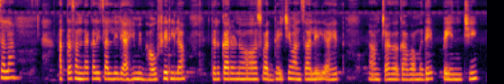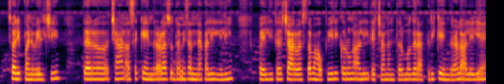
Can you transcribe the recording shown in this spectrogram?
चला आता संध्याकाळी चाललेली आहे मी भावफेरीला तर कारण स्वाध्यायची माणसं आलेली आहेत आमच्या गावामध्ये पेनची. सॉरी पनवेलची. तर छान असं केंद्राला सुद्धा मी संध्याकाळी गेली. पहिली तर चार वाजता भावफेरी करून आली. त्याच्यानंतर मग रात्री केंद्राला आलेली आहे.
